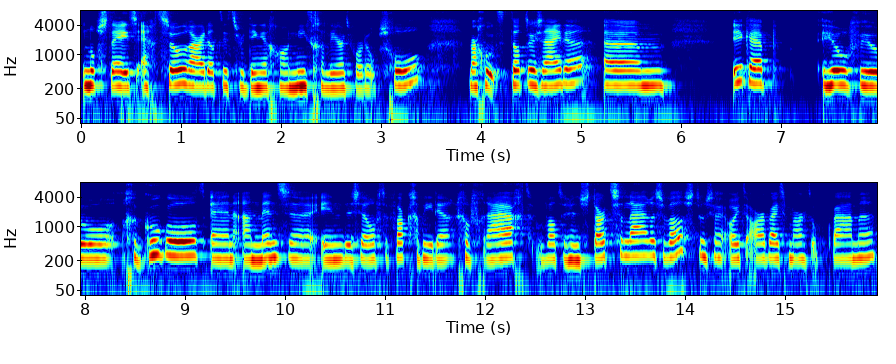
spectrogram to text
Nog steeds echt zo raar dat dit soort dingen gewoon niet geleerd worden op school. Maar goed, dat terzijde. Um, ik heb heel veel gegoogeld en aan mensen in dezelfde vakgebieden gevraagd wat hun startsalaris was toen zij ooit de arbeidsmarkt opkwamen.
